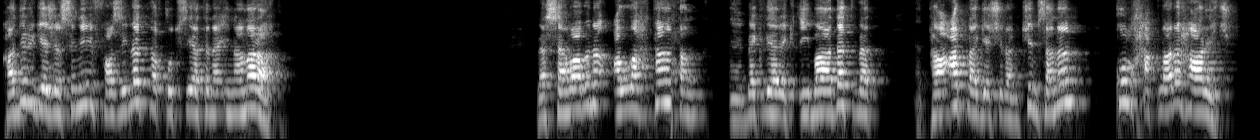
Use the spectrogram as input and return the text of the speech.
Kadir gecesini fazilet ve kutsiyetine inanarak ve sevabını Allah'tan e, bekleyerek ibadet ve taatla geçiren kimsenin kul hakları hariç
